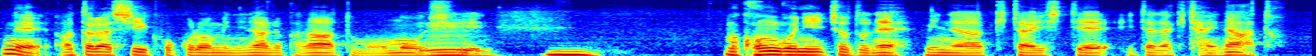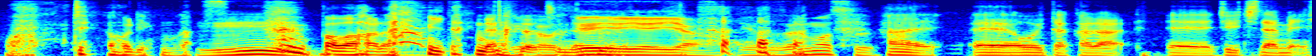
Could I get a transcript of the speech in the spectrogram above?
ね、新しい試みになるかなとも思うし、うんまあ、今後にちょっとね、みんな期待していただきたいなと思っております。うん。パワハラみたいな形にないやいやる。いやいや、ありがとうございます。はい、えー大分から、えー、11代目引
